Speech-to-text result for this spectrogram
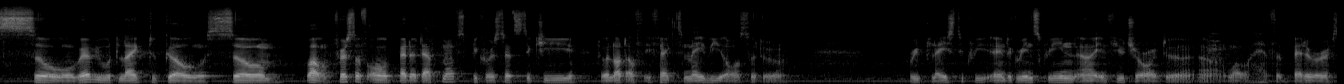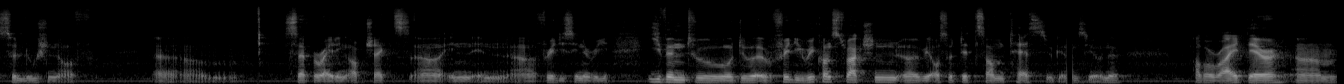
so where we would like to go. So, well, first of all, better depth maps, because that's the key to a lot of effects, maybe also to replace the, uh, the green screen uh, in future or to, uh, well, have a better solution of um, separating objects uh, in, in 3D uh, scenery. Even to do a 3D reconstruction, uh, we also did some tests, you can see on the upper right there. Um,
